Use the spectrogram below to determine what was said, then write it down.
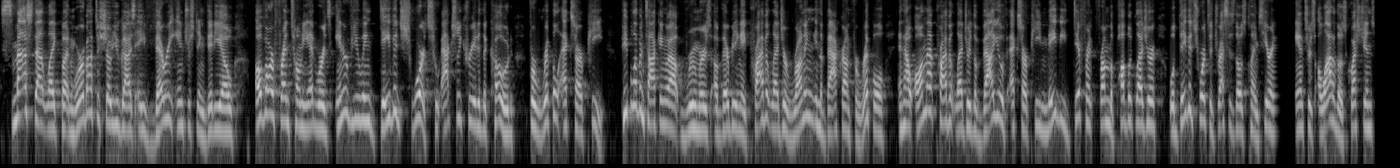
Smash that like button. We're about to show you guys a very interesting video of our friend Tony Edwards interviewing David Schwartz, who actually created the code for Ripple XRP. People have been talking about rumors of there being a private ledger running in the background for Ripple and how on that private ledger, the value of XRP may be different from the public ledger. Well, David Schwartz addresses those claims here and answers a lot of those questions.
